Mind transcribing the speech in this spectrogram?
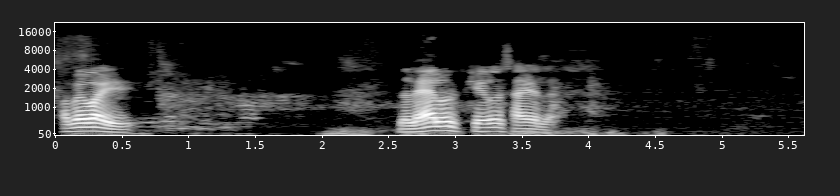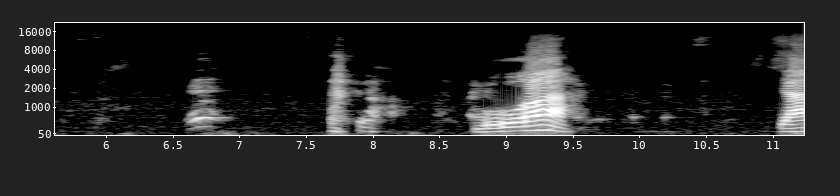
เอาไปไว้นั่นแหละรถเคสรถไซนั่นแหละบัวอย่า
